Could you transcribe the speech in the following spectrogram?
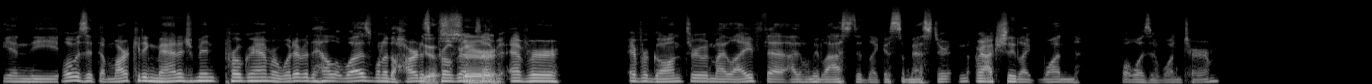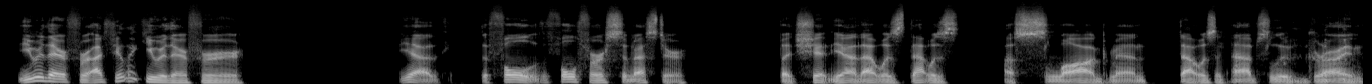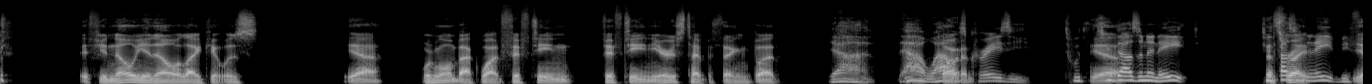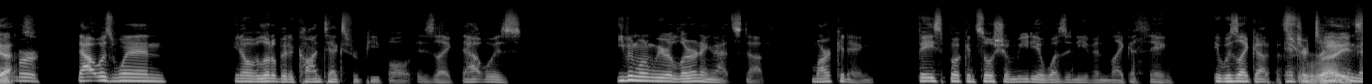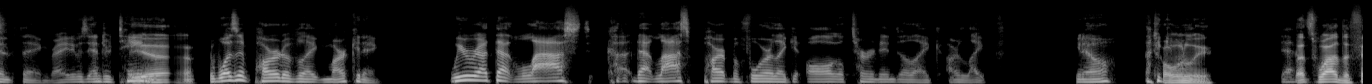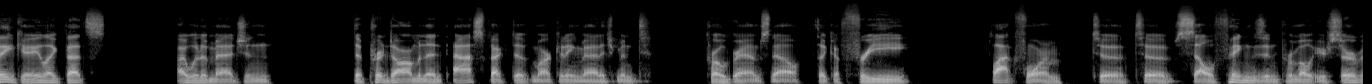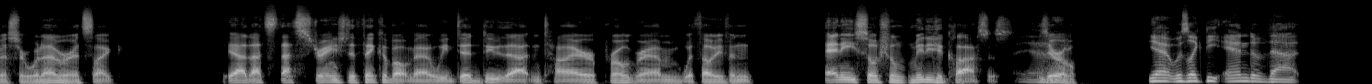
in the what was it, the marketing management program or whatever the hell it was, one of the hardest Yes, programs sir. I've ever ever gone through in my life that I only lasted like a semester or actually like one what was it, one term. You were there for I feel like you were there for yeah, the full the full first semester. But shit, yeah, that was that was a slog, man. That was an absolute grind. if you know, you know, like it was yeah, we're going back what 15 15 years type of thing, but Yeah. Yeah. Wow. It's crazy. Tw- Yeah. 2008. That's right. 2008. Before Yes. that was when, you know, a little bit of context for people is like that was even when we were learning that stuff, marketing, Facebook and social media wasn't even like a thing. It was like a That's right. entertainment thing, right? It was entertainment. yeah, It wasn't part of like marketing. We were at that last that last part before like it all turned into like our life. You know? Like, totally. Yeah. That's wild to think, eh? Like that's I would imagine the predominant aspect of marketing management programs now. It's like a free platform to to sell things and promote your service or whatever. It's like yeah, that's that's strange to think about, man. We did do that entire program without even any social media classes. Yeah. Zero. Yeah, it was like the end of that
